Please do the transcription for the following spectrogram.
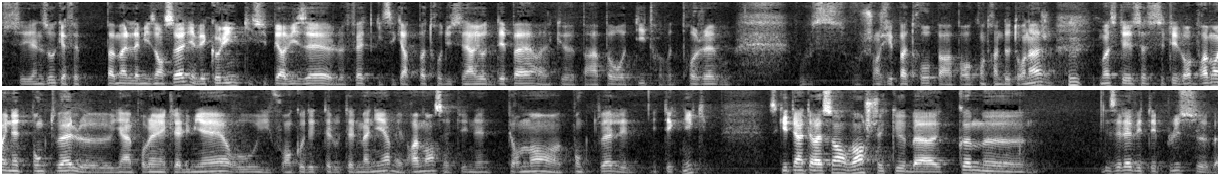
C'est Enzo qui a fait pas mal la mise en scène. Il y avait Colin qui supervisait le fait qu'il s'écarte pas trop du scénario de départ et que par rapport au titre, votre projet, vous vous, vous changiez pas trop par rapport aux contraintes de tournage. Mm. Moi, c'était vraiment une aide ponctuelle. Euh, Il y a un problème avec la lumière ou il faut encoder de telle ou telle manière, mais vraiment, ça a été une aide purement euh, ponctuelle et, et technique. Ce qui était intéressant en revanche, c'est que bah, comme euh, les élèves étaient plus, bah,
